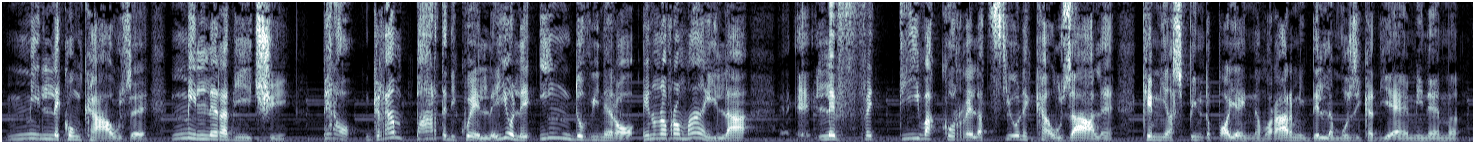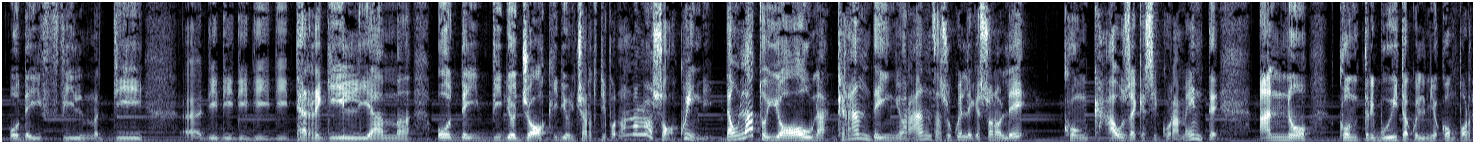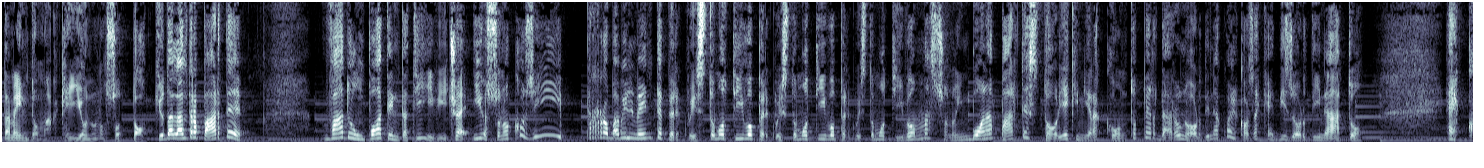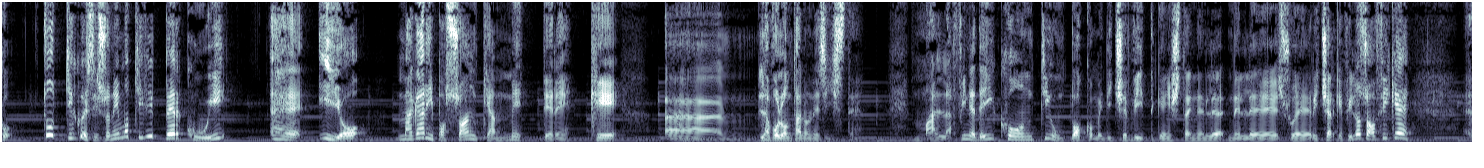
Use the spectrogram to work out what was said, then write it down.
mille concause, mille radici, però gran parte di quelle io le indovinerò e non avrò mai la, l'effettiva correlazione causale che mi ha spinto poi a innamorarmi della musica di Eminem o dei film di, uh, di, di, di Terry Gilliam o dei videogiochi di un certo tipo. No, non lo so. Quindi, da un lato io ho una grande ignoranza su quelle che sono le con cause che sicuramente hanno contribuito a quel mio comportamento, ma che io non ho sott'occhio. Dall'altra parte, vado un po' a tentativi, cioè io sono così probabilmente per questo motivo, per questo motivo, per questo motivo, ma sono in buona parte storie che mi racconto per dare un ordine a qualcosa che è disordinato. Ecco, tutti questi sono i motivi per cui eh, io magari posso anche ammettere che eh, la volontà non esiste ma alla fine dei conti, un po' come dice Wittgenstein nelle, nelle sue ricerche filosofiche,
